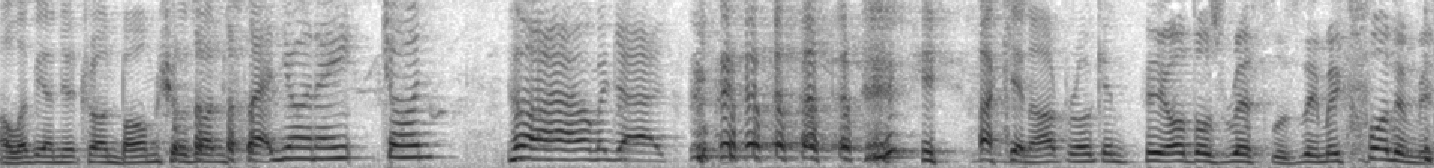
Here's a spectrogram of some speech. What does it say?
Olivia Neutron Bomb shows up and she's like, You alright, John? Ah, oh my god. Fucking heartbroken. Hey, all those wrestlers, they make fun of me.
